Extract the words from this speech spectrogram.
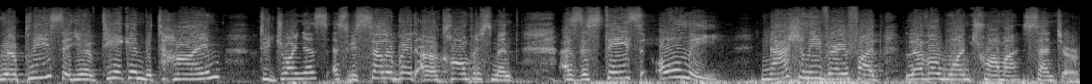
We are pleased that you have taken the time to join us as we celebrate our accomplishment as the state's only nationally verified Level 1 Trauma Center.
